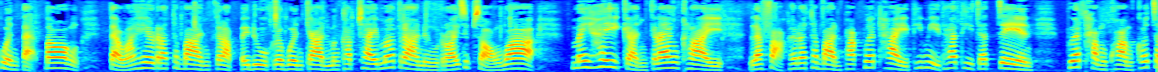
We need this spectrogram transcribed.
ควรแตะต้อง แต่ว่าให้รัฐบาลกลับไปดูกระบวนการบังคับใช้มาตรา 112 ว่า ไม่ให้กันแกล้งใคร และฝากให้รัฐบาลพักเพื่อไทยที่มีท่าทีชัดเจน เพื่อทำความเข้าใจ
